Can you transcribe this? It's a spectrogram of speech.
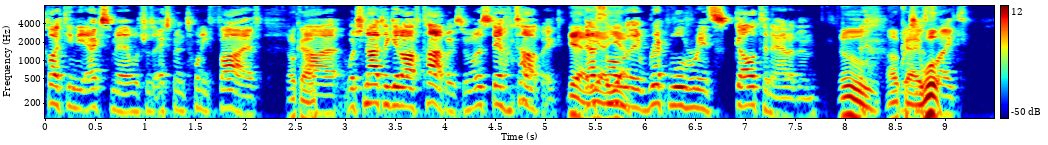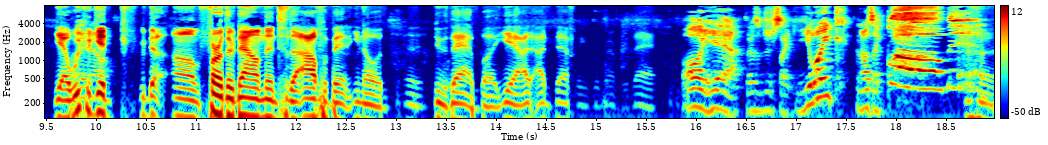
collecting the X Men, which was X Men Twenty Five. Okay. Uh, which not to get off topic, so we want to stay on topic. Yeah, that's yeah, the one yeah. where they rip Wolverine's skeleton out of him. Ooh, Which okay. is Well, like yeah, we could know. get um further down into the alphabet, you know, do that, but yeah, I, I definitely remember that. Oh yeah, this was just like yoink, and I was like, "Whoa, man!" Uh-huh.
